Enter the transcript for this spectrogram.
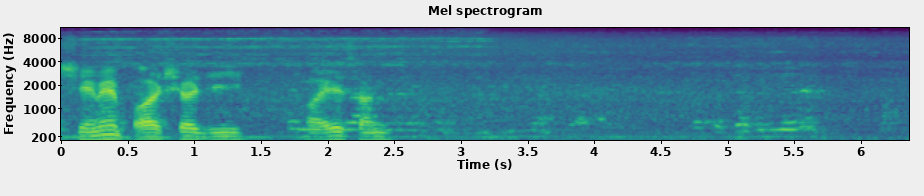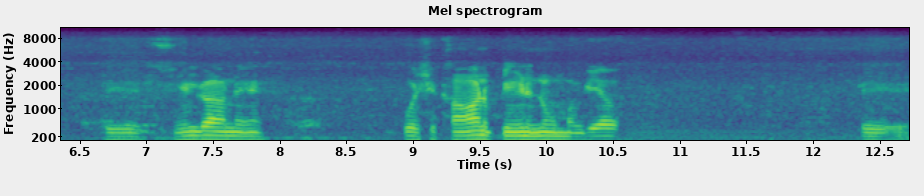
ਛੇਵੇਂ ਪਾਤਸ਼ਾਹ ਜੀ ਆਏ ਸਨ ਤੇ ਸਿੰਘਾਂ ਨੇ ਕੁਛ ਖਾਣ ਪੀਣ ਨੂੰ ਮੰਗਿਆ ਤੇ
